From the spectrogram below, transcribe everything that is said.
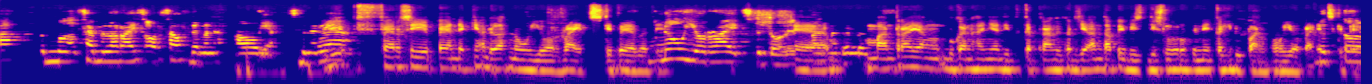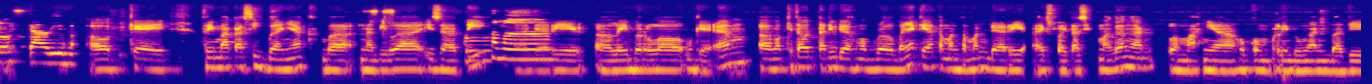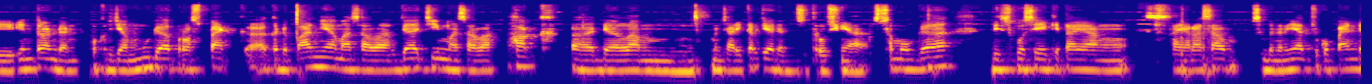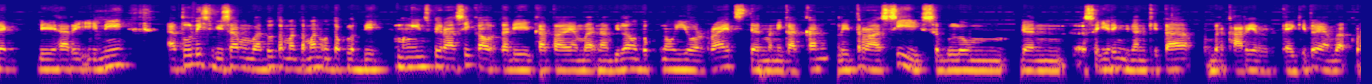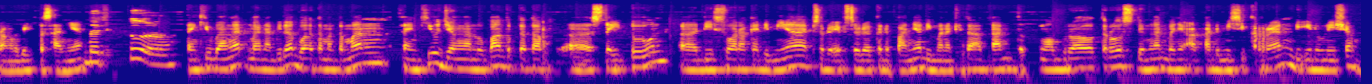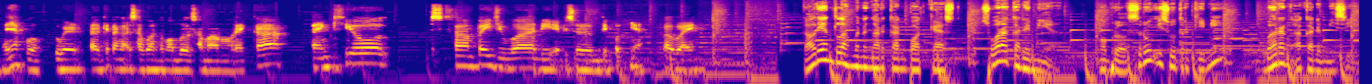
familiarize ourselves dengan hal yang sebenarnya Jadi versi pendeknya adalah know your rights gitu ya berarti. Know your rights betul. Eh, mantra yang bukan hanya di keterangan kerjaan tapi di seluruh ini kehidupan know your rights betul gitu ya. sekali. Oke, okay. terima kasih banyak Mbak Nabila Izati uh, dari uh, Labor Law UGM. Uh, kita tadi udah ngobrol banyak ya teman-teman dari eksploitasi pemagangan, lemahnya hukum perlindungan bagi intern dan pekerja muda, prospek uh, ke depan kehidupannya, masalah gaji, masalah hak uh, dalam mencari kerja dan seterusnya. Semoga diskusi kita yang saya rasa sebenarnya cukup pendek di hari ini at least bisa membantu teman-teman untuk lebih menginspirasi kalau tadi kata yang Mbak Nabila untuk know your rights dan meningkatkan literasi sebelum dan seiring dengan kita berkarir kayak gitu ya Mbak kurang lebih pesannya. Betul. Thank you banget Mbak Nabila buat teman-teman. Thank you jangan lupa untuk tetap uh, stay tune uh, di Suara Akademia episode-episode ke depannya di mana kita akan ngobrol terus dengan banyak akademisi keren di Indonesia banyak loh. Uh, kita nggak sabar untuk ngobrol sama mereka. Thank you Sampai jumpa di episode berikutnya. Bye-bye. Kalian telah mendengarkan podcast Suara Akademia. Ngobrol seru isu terkini bareng akademisi.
